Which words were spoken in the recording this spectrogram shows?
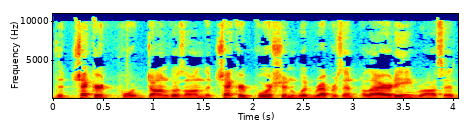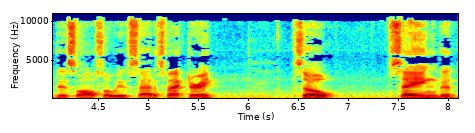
the checkered. Por- Don goes on. The checkered portion would represent polarity. Ra said this also is satisfactory. So, saying that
